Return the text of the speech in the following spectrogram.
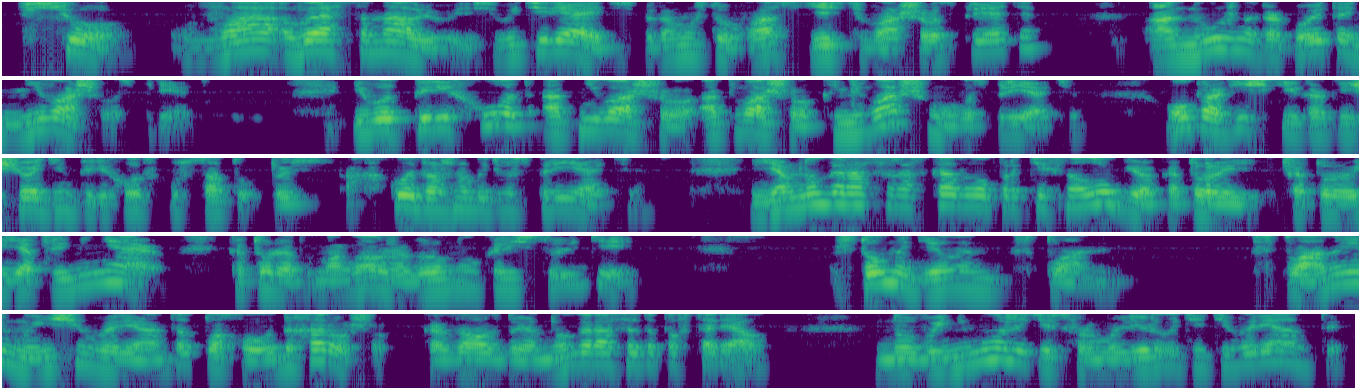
все, вы останавливаетесь, вы теряетесь, потому что у вас есть ваше восприятие, а нужно какое-то не ваше восприятие. И вот переход от, не вашего, от вашего к не вашему восприятию, он практически как еще один переход в пустоту. То есть, а какое должно быть восприятие? я много раз рассказывал про технологию, которой, которую я применяю, которая помогла уже огромному количеству людей. Что мы делаем с планами? С планами мы ищем вариант от плохого до хорошего. Казалось бы, я много раз это повторял. Но вы не можете сформулировать эти варианты.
